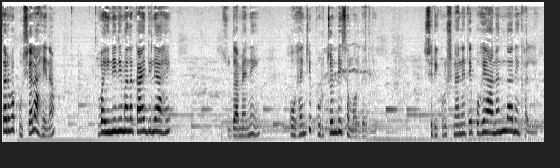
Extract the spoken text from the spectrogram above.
सर्व कुशल आहे ना? वहिनीने मला काय दिले आहे? सुदाम्याने पोह्यांची पुरचुंडी समोर धरली. श्रीकृष्णाने ते पोहे आनंदाने खाल्ले.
